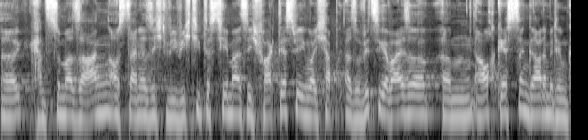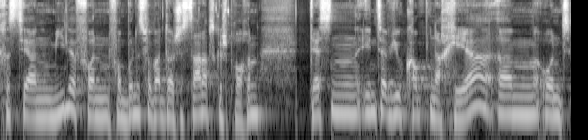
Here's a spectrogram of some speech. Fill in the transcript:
Äh, kannst du mal sagen aus deiner Sicht, wie wichtig das Thema ist? Ich frage deswegen, weil ich habe also witzigerweise ähm, auch gestern gerade mit dem Christian Miele von, vom Bundesverband Deutsche Startups gesprochen. Dessen Interview kommt nachher ähm, und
